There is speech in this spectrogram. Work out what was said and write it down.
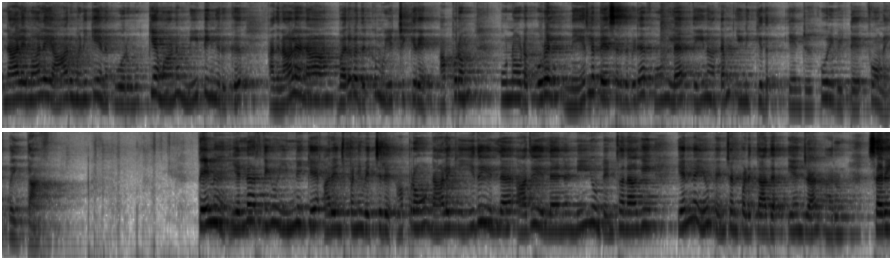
நாளை மாலை ஆறு மணிக்கு எனக்கு ஒரு முக்கியமான மீட்டிங் இருக்கு. அதனால நான் வருவதற்கு முயற்சிக்கிறேன். அப்புறம் உன்னோட குரல் நேரில் பேசுறதை விட ஃபோனில் தேனாட்டம் இனிக்குது என்று கூறிவிட்டு ஃபோனை வைத்தான். தேனு எல்லாத்தையும் இன்னைக்கே அரேஞ்ச் பண்ணி வச்சிரு. அப்புறம் நாளைக்கு இது இல்லை அது இல்லைன்னு நீயும் டென்ஷன் ஆகி என்னையும் டென்ஷன் படுத்தாத என்றான் அருண். சரி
